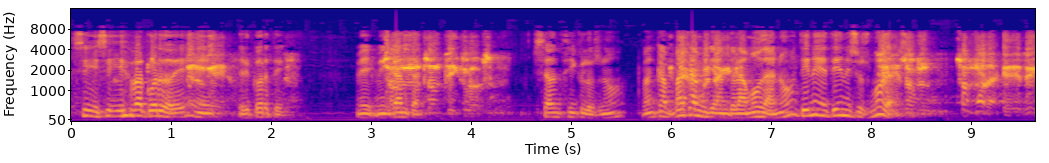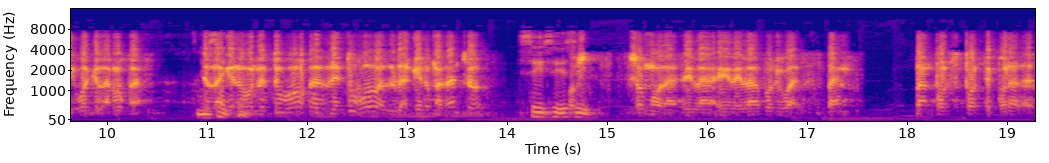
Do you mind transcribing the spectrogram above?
Sí, sí, me acuerdo, ¿eh? Eh, El corte. Me, me son, encanta. son ciclos. Son ciclos, ¿no? Van va cambiando la moda, ¿no? Tiene, tiene sus modas son modas que sí, igual que la ropa. El Exacto. vaquero con el tubo, el de tubo, el vaquero más ancho, Sí, sí, pues, sí. son modas. El, el helado por igual, van, van por, por temporadas.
